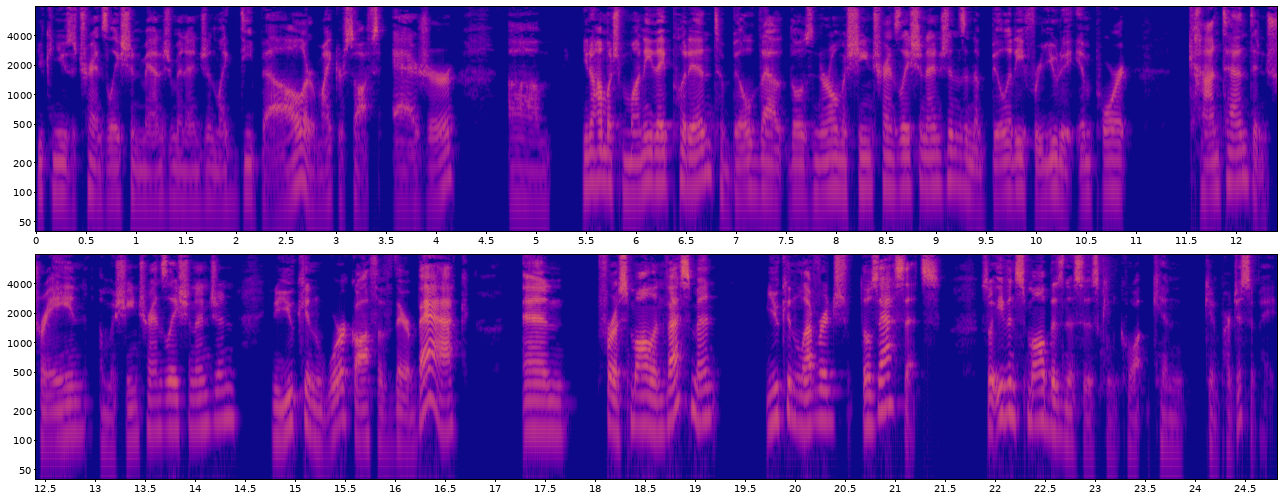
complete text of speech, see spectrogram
you can use a translation management engine like DeepL or Microsoft's Azure. Um, you know how much money they put in to build that those neural machine translation engines and the ability for you to import content and train a machine translation engine, you can work off of their back. And for a small investment, you can leverage those assets. So even small businesses can can can participate.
